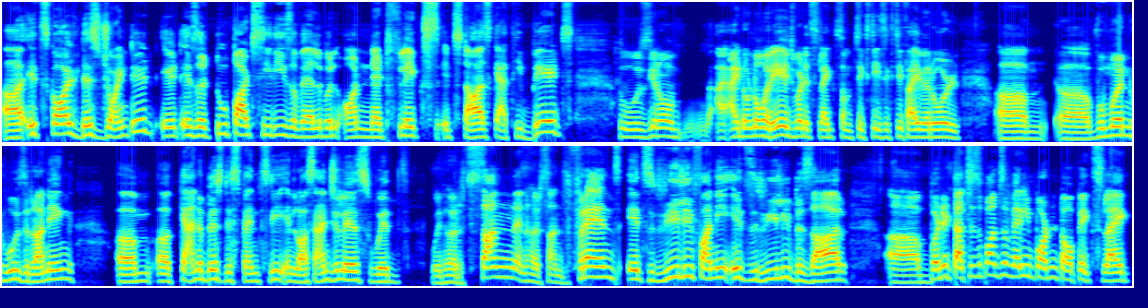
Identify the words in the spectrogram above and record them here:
Uh, it's called Disjointed. It is a two part series available on Netflix. It stars Kathy Bates, who's, you know, I, I don't know her age, but it's like some 60, 65 year old um, uh, woman who's running um, a cannabis dispensary in Los Angeles with with her son and her son's friends. It's really funny. It's really bizarre. Uh, but it touches upon some very important topics like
